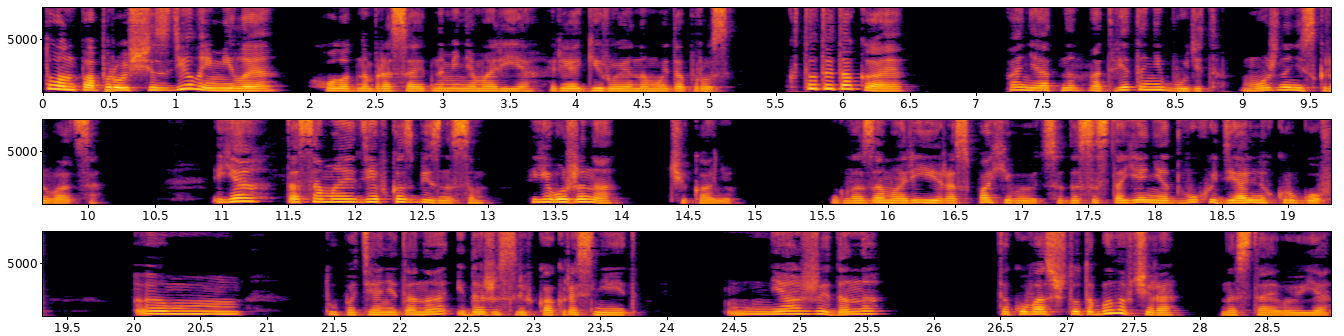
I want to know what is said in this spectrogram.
«Тон попроще сделай, милая», — холодно бросает на меня Мария, реагируя на мой допрос. «Кто ты такая?» «Понятно, ответа не будет, можно не скрываться». «Я та самая девка с бизнесом, его жена», — чеканю. Глаза Марии распахиваются до состояния двух идеальных кругов. «Эм...» Тупо тянет она и даже слегка краснеет. «Неожиданно». «Так у вас что-то было вчера?» – настаиваю я.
